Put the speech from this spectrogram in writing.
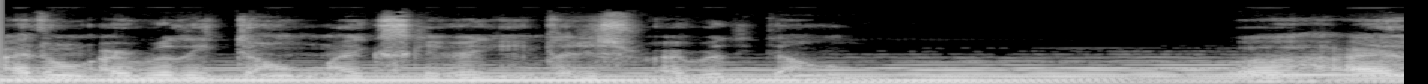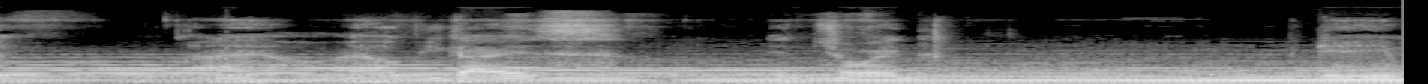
I don't. I really don't like scary games. I just. I really don't. Well, I. I. I hope you guys enjoyed the game.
